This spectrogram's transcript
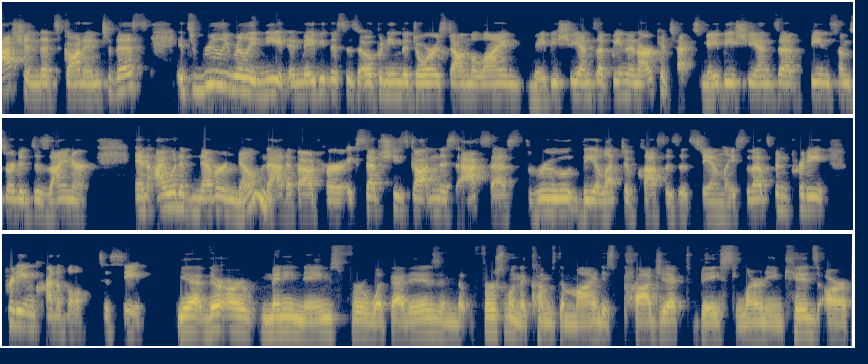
passion that's gone into this. It's really really neat, and maybe this is opening the doors down the line. Maybe she ends up being an architect. Maybe she ends up being some sort of designer, and I would have never known that about her except she's gotten this access through the elective classes at Stanley. So that's been pretty pretty incredible to see. Yeah, there are many names for what that is. And the first one that comes to mind is project based learning. Kids are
